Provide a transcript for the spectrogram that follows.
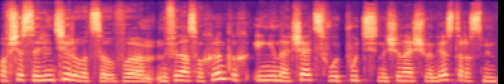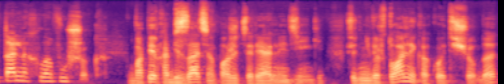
вообще сориентироваться в, на финансовых рынках и не начать свой путь начинающего инвестора с ментальных ловушек? Во-первых, обязательно положите реальные деньги. Все это не виртуальный какой-то счет, да,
